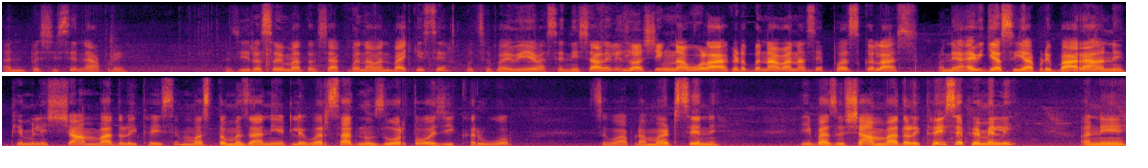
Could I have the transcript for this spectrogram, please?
અને પછી છે ને આપણે હજી રસોઈમાં તો શાક બનાવવાનું બાકી છે. ઉત્સવભાઈ વેવા છે નિશાળે જો સિંગના ઓળા આગળ બનાવવાના છે ફર્સ્ટ ક્લાસ અને આવી ગયા છીએ આપણે બારા અને ફેમિલી શામ વાદળી થઈ છે. મસ્ત મજાની એટલે વરસાદનું જોર તો હજી ખરવો જો આપણા મઠ છે ને એ બાજુ શામ વાદળી થઈ છે ફેમિલી અને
